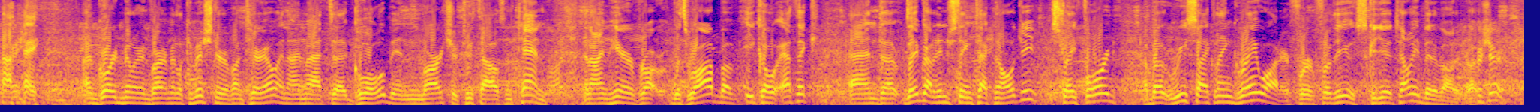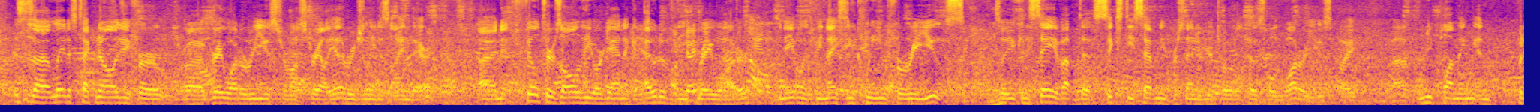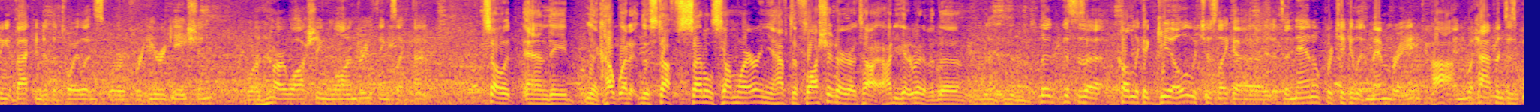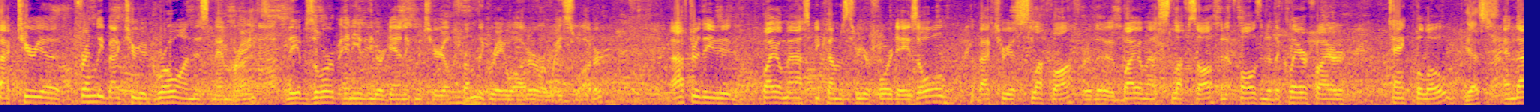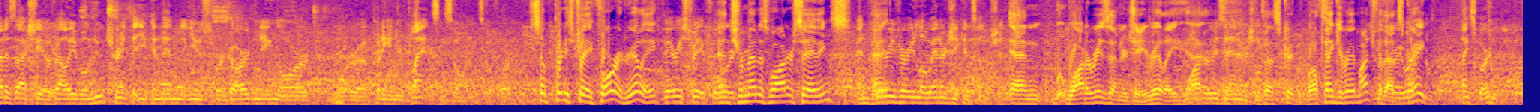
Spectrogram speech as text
Hi, I'm Gordon Miller, Environmental Commissioner of Ontario, and I'm at uh, Globe in March of 2010. And I'm here with Rob of EcoEthic, and uh, they've got an interesting technology, straightforward, about recycling grey water for, for the use. Could you tell me a bit about it, Rob? For sure. This is a latest technology for uh, grey water reuse from Australia, originally designed there. Uh, and it filters all the organic out of the grey water, enabling it to be nice and clean for reuse. So you can save up to 60-70% of your total household water use by uh, replumbing and putting it back into the toilets or for irrigation or mm-hmm. car washing, laundry, things like that. So, and the like, how, what, the stuff settles somewhere, and you have to flush it, or how, how do you get rid of it? The, the, the, this is a called like a gill, which is like a it's a nanoparticulate membrane. Ah. And what happens is bacteria, friendly bacteria, grow on this membrane. They absorb any of the organic material from the grey water or wastewater. After the biomass becomes three or four days old, the bacteria slough off, or the biomass sloughs off, and it falls into the clarifier tank below. Yes. And that is actually a valuable nutrient that you can then use for gardening or, or uh, putting in your plants and so on and so forth. So pretty straightforward, really. Very straightforward. And tremendous water savings. And very, very low energy consumption. And water is energy, really. Water is energy. That's good. Well, thank you very much for that. That's great. Welcome. Thanks, Gordon.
